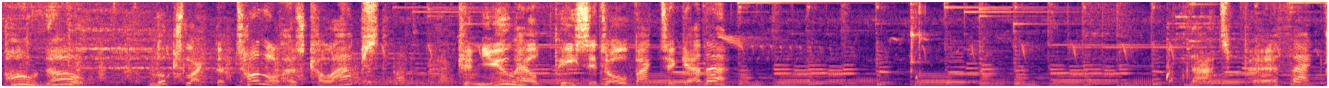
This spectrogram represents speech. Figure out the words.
Oh no! Looks like the tunnel has collapsed. Can you help piece it all back together? That's perfect.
